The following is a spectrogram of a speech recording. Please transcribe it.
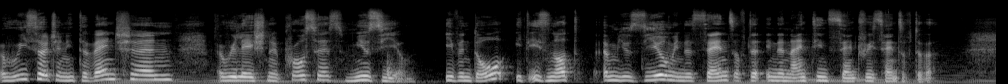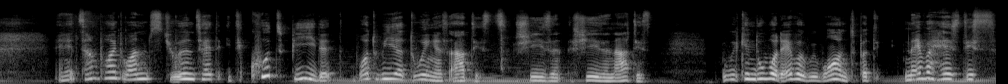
a research and intervention, a relational process, museum, even though it is not a museum in the sense of the in the 19th century sense of the word. And at some point, one student said it could be that what we are doing as artists, she's a, she is an artist, we can do whatever we want, but never has this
